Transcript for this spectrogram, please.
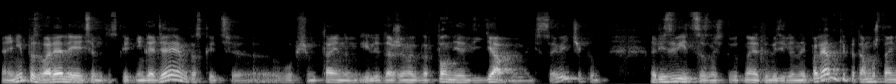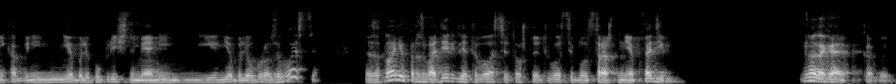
И они позволяли этим, так сказать, негодяям, так сказать, э, в общем, тайным или даже иногда вполне явным антисоветчикам резвиться, значит, вот на этой выделенной полянке, потому что они как бы не, не были публичными, они не, не были угрозой власти. Зато они производили для этой власти то, что этой власти было страшно необходимо. Ну, такая, как бы,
